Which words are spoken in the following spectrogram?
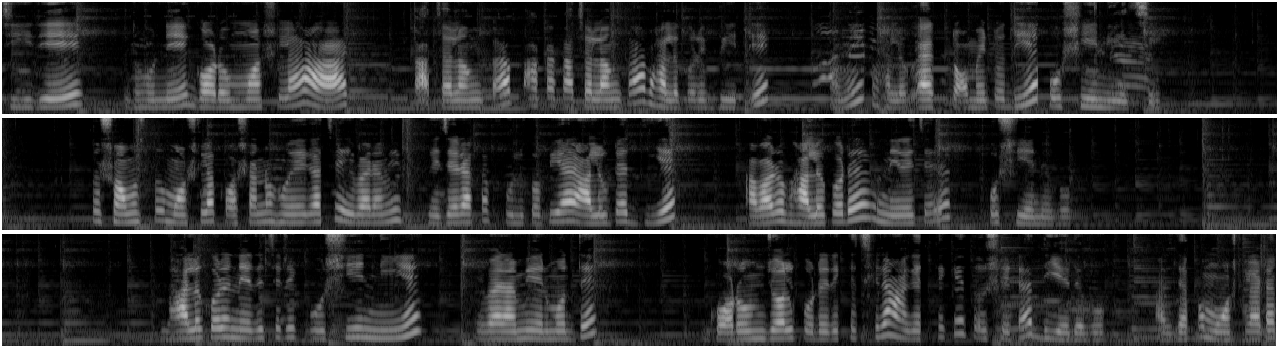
জিরে, ধনে, গরম মশলা আর কাঁচা লঙ্কা, পাকা কাঁচা লঙ্কা ভালো করে বেটে আমি ভালো এক টমেটো দিয়ে কষিয়ে নিয়েছি। তো সমস্ত মশলা কষানো হয়ে গেছে। এবার আমি ভেজে রাখা ফুলকপি আর আলুটা দিয়ে আবারও ভালো করে নেড়ে চেড়ে কষিয়ে নেব। ভালো করে নেড়ে চেড়ে কষিয়ে নিয়ে এবার আমি এর মধ্যে গরম জল করে রেখেছিলাম আগের থেকে, তো সেটা দিয়ে দেব। আর দেখো মশলাটা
